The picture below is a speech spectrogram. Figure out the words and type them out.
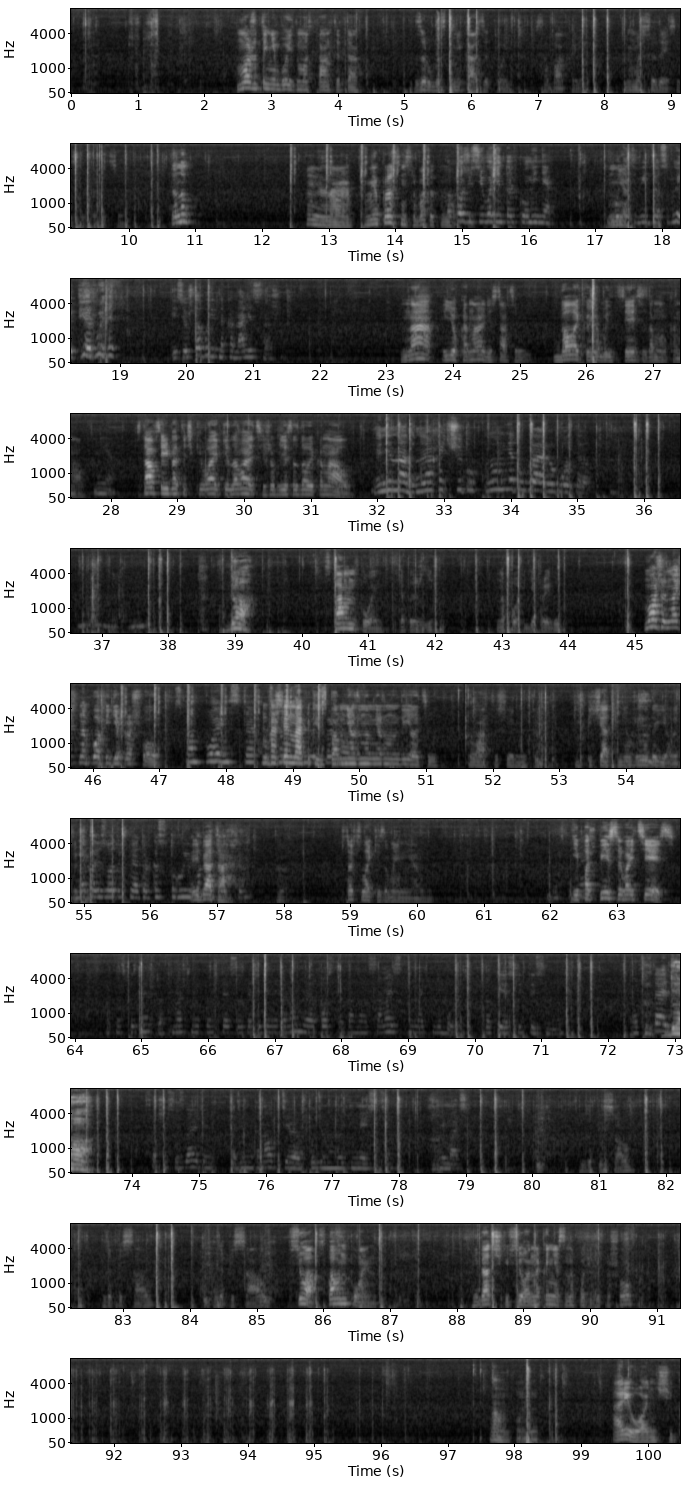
Может и не будет Мастпант это заруба с камикадзе той собакой. На Мерседесе, если по 500. Да ну... Не знаю. У меня просто не срабатывает кнопки. Похоже, сегодня только у меня будет Нет. видео свое первое. Если что, будет на канале Саши. На ее канале ставьте два лайка, я будет я создам новый канал. Не. Ставьте, ребяточки, лайки, давайте, чтобы я создал канал. Ну не надо, ну я хочу друг... Ну у меня другая работа. Да! Спаун point. Хотя подожди. На пофиге пройду. Может, значит, на пофиге прошел. Спампоинт так. Ну пошли нафиг спам. Мне уже, мне уже надоело эти вот классы все печатки. Мне уже надоело это Мне все. повезло, то, что я только строю. Ребята. Ставьте лайки за мои нервы. И подписывайтесь. А в принципе, знаешь что? Можешь мне, принципе, создать отдельный канал, но я просто там сама снимать не буду. Только если ты со мной. Вот создай один- Да! Саша, создай один, отдельный канал, где будем мы вместе снимать. Записал. Записал. Записал. Все, спаун point. Ребяточки, все, наконец-то на пофиге прошел. Point. Ориончик.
